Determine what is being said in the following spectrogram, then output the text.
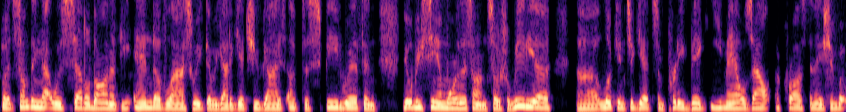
But something that was settled on at the end of last week that we got to get you guys up to speed with, and you'll be seeing more of this on social media. Uh, looking to get some pretty big emails out across the nation, but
